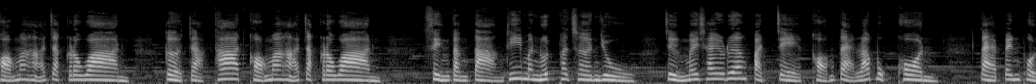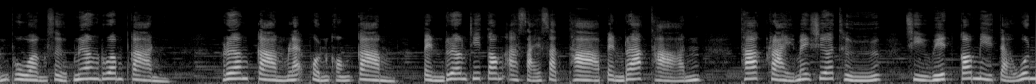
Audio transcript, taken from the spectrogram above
ของมหาจักรวาล เกิดจากธาตุของมหาจักรวาล สิ่งต่างๆ ที่มนุษย์เผชิญอยู่ จึงไม่ใช่เรื่องปัจเจกของแต่ละบุคคล แต่เป็นผลพวงสืบเนื่องร่วมกัน เรื่องกรรมและผลของกรรม เป็นเรื่องที่ต้องอาศัยศรัทธาเป็นรากฐาน ถ้าใครไม่เชื่อถือ ชีวิตก็มีแต่วุ่น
